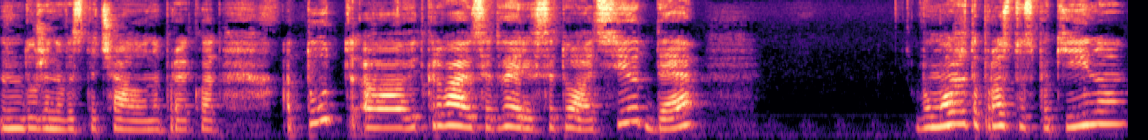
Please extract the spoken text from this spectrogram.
дуже не вистачало, наприклад. А тут відкриваються двері в ситуацію, де ви можете просто спокійно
